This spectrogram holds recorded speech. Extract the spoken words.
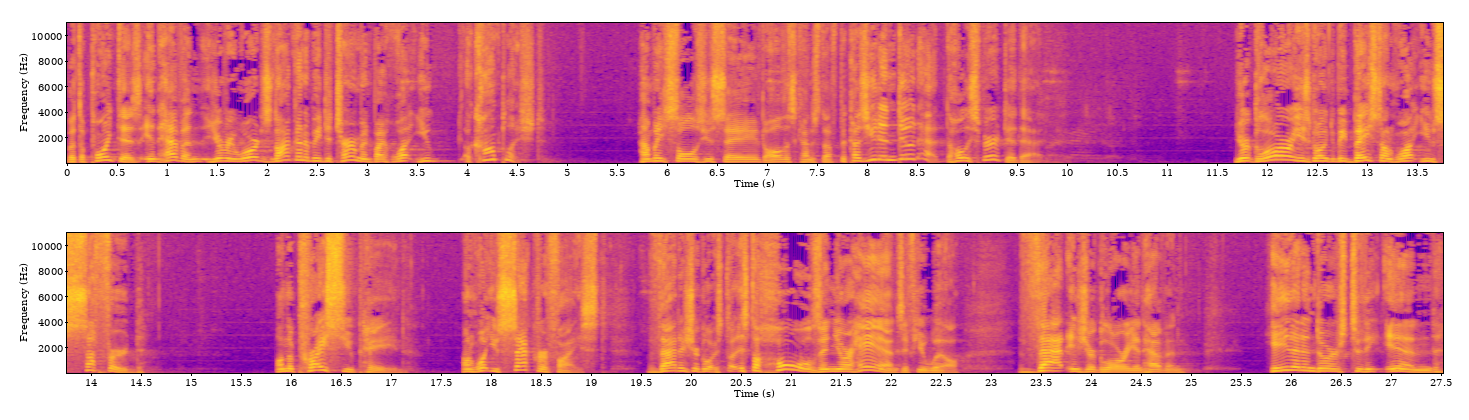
But the point is, in heaven, your reward is not going to be determined by what you accomplished. How many souls you saved, all this kind of stuff, because you didn't do that. The Holy Spirit did that. Your glory is going to be based on what you suffered on the price you paid, on what you sacrificed. That is your glory. It's the, it's the holes in your hands, if you will. That is your glory in heaven. He that endures to the end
